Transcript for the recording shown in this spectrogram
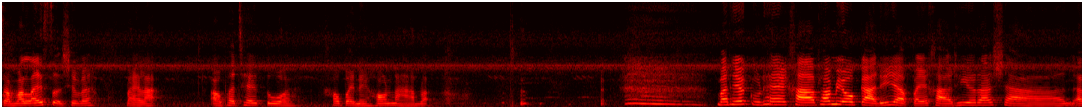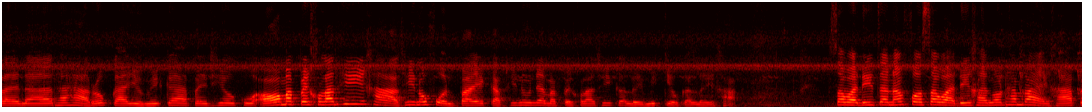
จะมาไลฟ์สดใช่ไหมไปละ เอาผ้าแช่ตัวเข้าไปในห้องน้ำละ มาเที่ยวกรุงเทพครับ ถ้ามีโอกาสที่อยากไปค่ะที่ราชานอะไรนะ ถ้าหารบกายอยู่ไม่กล้าไปเที่ยวกลัวอ๋อมาเป็นคนละที่ค่ะ ที่น้องฝนไปกับที่นู่นเนี่ยมาเป็นคนละที่กันเลยไม่เกี่ยวกันเลยค่ะ สวัสดีจ้าน้ำฝนสวัสดีค่ะงดทำไรคะไป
